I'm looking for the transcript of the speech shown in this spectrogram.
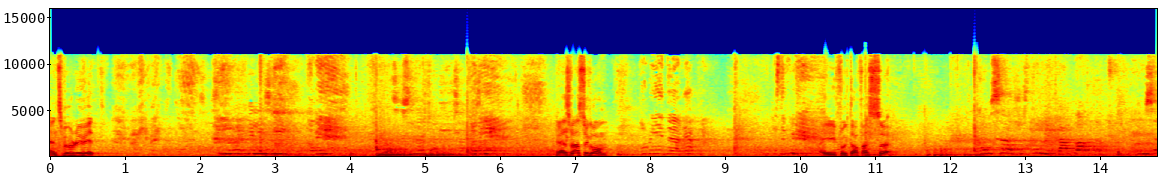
Un petit peu plus vite. Reste 20 secondes. Et il faut que tu en fasses ça. Comme ça, juste il Comme ça.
